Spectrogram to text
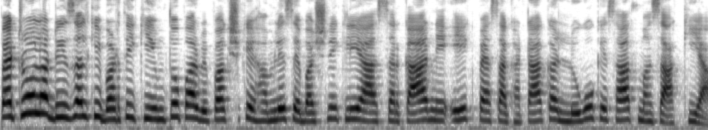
पेट्रोल और डीजल की बढ़ती कीमतों पर विपक्ष के हमले से बचने के लिए आज सरकार ने एक पैसा घटाकर लोगों के साथ मज़ाक किया।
